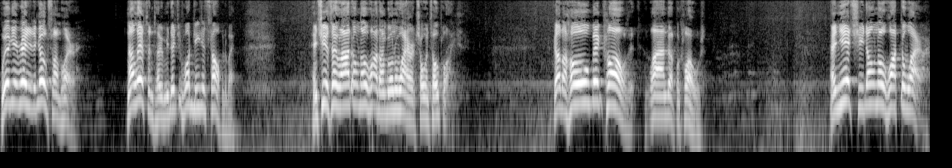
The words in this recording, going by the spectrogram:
we'll get ready to go somewhere. Now listen to me. This is what Jesus is talking about. And she'll say, "Well, I don't know what I'm going to wear at so and so place." Got a whole big closet lined up of clothes. And yet she don't know what to wear.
